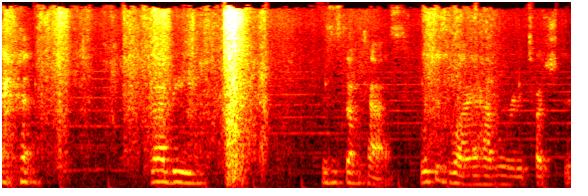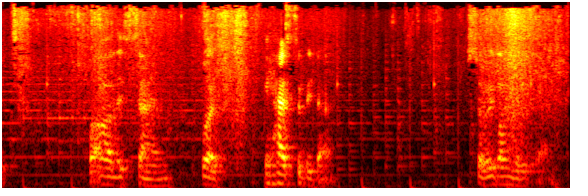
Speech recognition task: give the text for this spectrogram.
gonna be, this is some task, which is why I haven't really touched it for all this time, but it has to be done. So we're gonna get it done.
